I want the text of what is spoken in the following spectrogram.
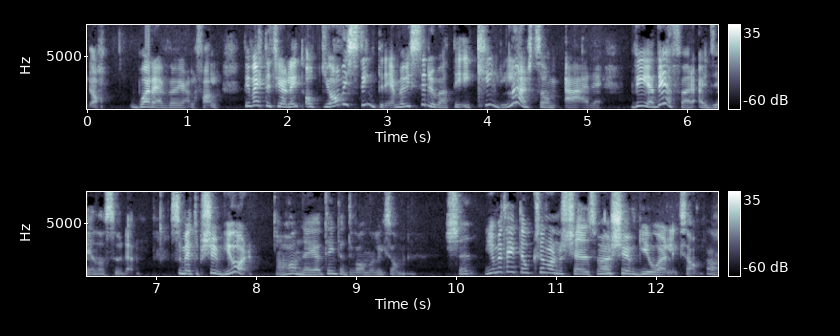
ja whatever i alla fall. Det var jättetrevligt och jag visste inte det men visste du att det är killar som är VD för Ideal of Sweden? Som är typ 20 år. Jaha, nej jag tänkte att det var någon liksom tjej. Jo men jag tänkte också vara någon tjej som var Okej. 20 år liksom. Ja.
